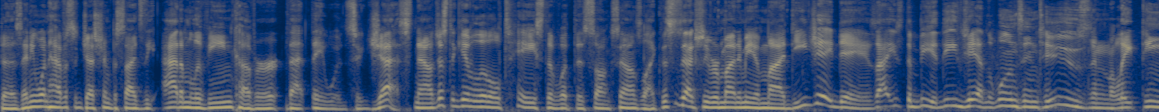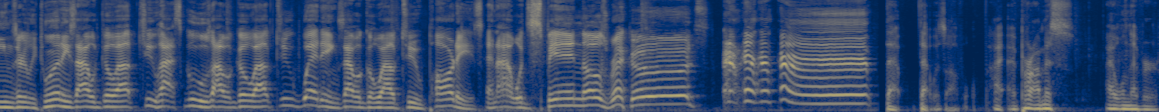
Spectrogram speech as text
Does anyone have a suggestion besides the Adam Levine cover that they would suggest? Now, just to give a little taste of what this song sounds like, this is actually reminding me of my DJ days. I used to be a DJ on the ones and twos in the late teens, early 20s. I would go out to high schools, I would go out to weddings, I would go out to parties, and I would spin those records. That that was awful. I, I promise I will never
